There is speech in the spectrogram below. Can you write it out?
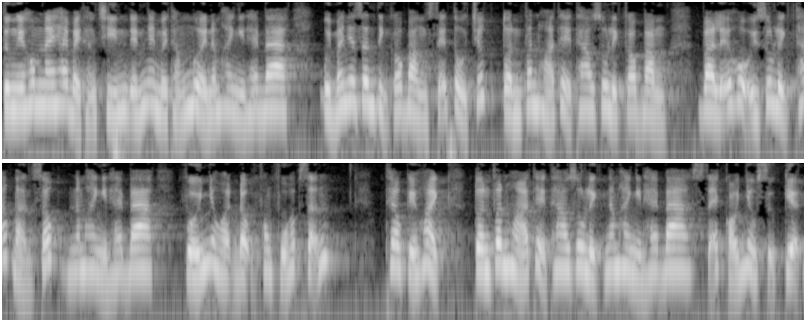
Từ ngày hôm nay 27 tháng 9 đến ngày 10 tháng 10 năm 2023, Ủy ban nhân dân tỉnh Cao Bằng sẽ tổ chức Tuần Văn hóa Thể thao Du lịch Cao Bằng và lễ hội du lịch Thác Bản Dốc năm 2023 với nhiều hoạt động phong phú hấp dẫn. Theo kế hoạch, Tuần Văn hóa Thể thao Du lịch năm 2023 sẽ có nhiều sự kiện,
